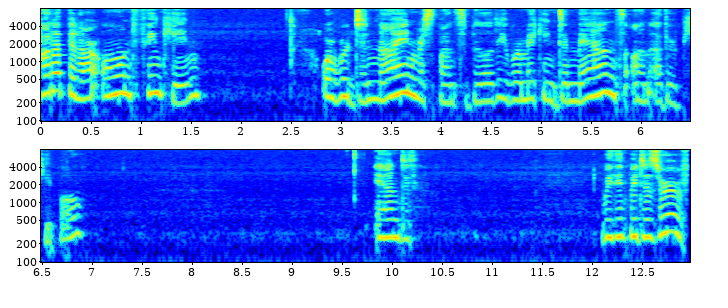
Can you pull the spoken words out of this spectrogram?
caught up in our own thinking or we're denying responsibility, we're making demands on other people. And we think we deserve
